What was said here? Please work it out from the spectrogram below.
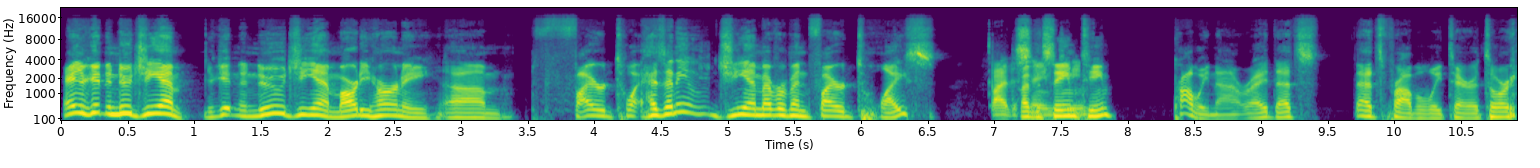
and you're getting a new GM. You're getting a new GM, Marty Hurney. Um, fired twice. Has any GM ever been fired twice by the, by same, the same team? team? Probably not, right? That's that's probably territory.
